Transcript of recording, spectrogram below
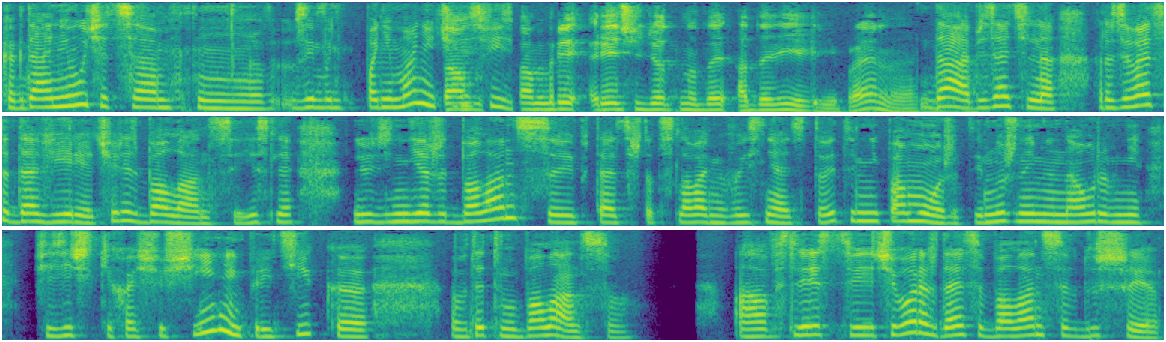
когда они учатся взаимопониманию там, через физику. Там речь идет о доверии, правильно? Да, обязательно. Развивается доверие через баланс. Если люди не держат баланс и пытаются что-то словами выяснять, то это им не поможет. Им нужно именно на уровне физических ощущений прийти к вот этому балансу вследствие чего рождаются балансы в душе.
